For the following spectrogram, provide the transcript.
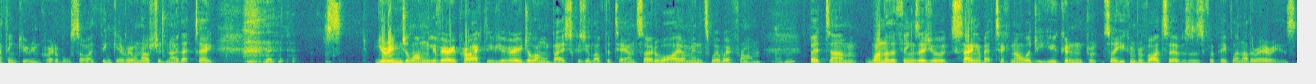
I think you're incredible, so I think everyone else should know that too. You're in Geelong. You're very proactive. You're very Geelong based because you love the town. So do I. I mean, it's where we're from. But um, one of the things, as you were saying about technology, you can pro- so you can provide services for people in other areas.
